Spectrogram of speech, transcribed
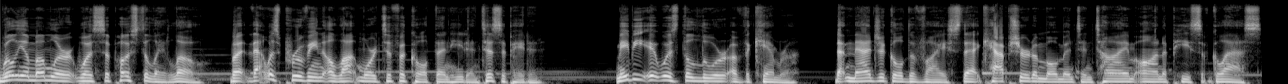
William Mumler was supposed to lay low, but that was proving a lot more difficult than he'd anticipated. Maybe it was the lure of the camera, that magical device that captured a moment in time on a piece of glass.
